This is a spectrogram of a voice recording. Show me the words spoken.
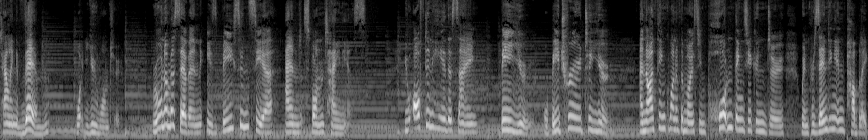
telling them what you want to. Rule number seven is be sincere and spontaneous. You often hear the saying, be you or be true to you. And I think one of the most important things you can do when presenting in public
